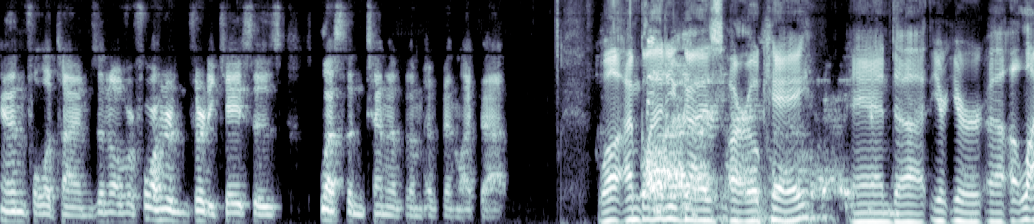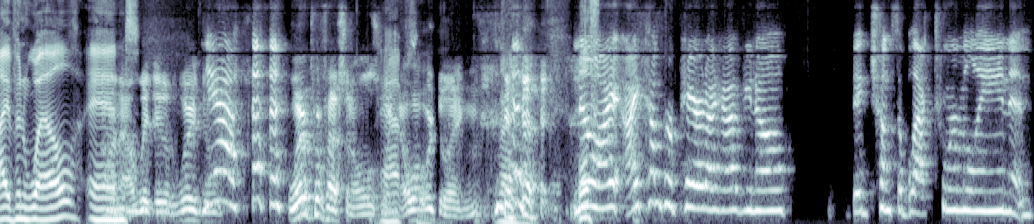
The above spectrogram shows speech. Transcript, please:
handful of times, and over 430 cases, less than 10 of them have been like that. Well, I'm glad you guys are okay and uh, you're you're uh, alive and well, and Oh, no, we do, we're Yeah. we're professionals. We know what we're doing. Right. no, I I come prepared. I have you know big chunks of black tourmaline and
